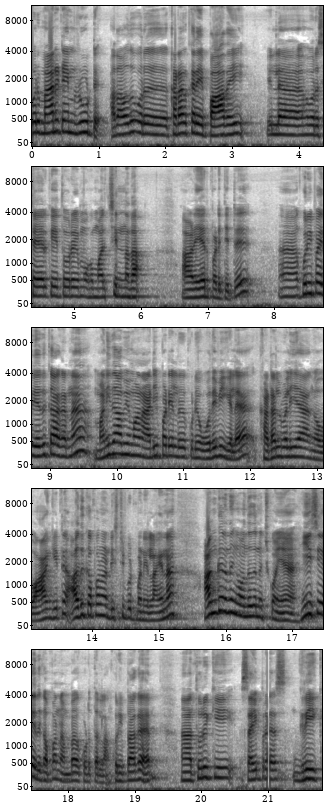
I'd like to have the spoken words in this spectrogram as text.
ஒரு மேரிடைம் ரூட்டு அதாவது ஒரு கடற்கரை பாதை இல்லை ஒரு செயற்கை துறைமுகம் மாதிரி சின்னதாக ஏற்படுத்திட்டு குறிப்பாக இது எதுக்காகன்னா மனிதாபிமான அடிப்படையில் இருக்கக்கூடிய உதவிகளை கடல் வழியாக அங்கே வாங்கிட்டு அதுக்கப்புறம் டிஸ்ட்ரிபியூட் பண்ணிடலாம். ஏன்னா அங்கேருந்து இங்கே வந்ததுன்னு வச்சுக்கோங்க ஈஸியாக இதுக்கப்புறம் நம்ம கொடுத்துடலாம். குறிப்பாக துருக்கி சைப்ரஸ் க்ரீக்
